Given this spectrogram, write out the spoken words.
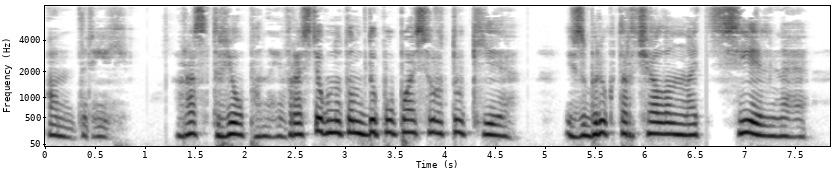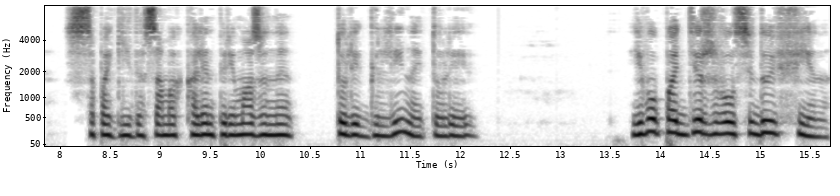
Андрей. Растрепанный, в расстегнутом до пупа сюртуке. Из брюк торчала нательная, сапоги до самых колен перемазаны то ли глиной, то ли... Его поддерживал седой фин.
